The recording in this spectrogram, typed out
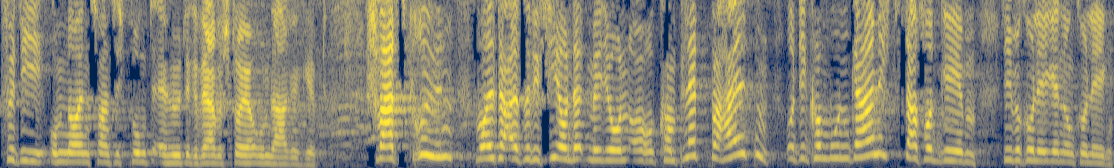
für die um 29 Punkte erhöhte Gewerbesteuerumlage gibt. Schwarz-Grün wollte also die 400 Millionen € komplett behalten und den Kommunen gar nichts davon geben, liebe Kolleginnen und Kollegen.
